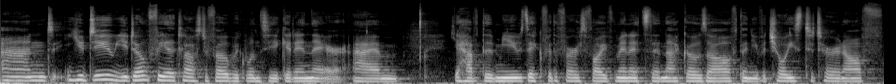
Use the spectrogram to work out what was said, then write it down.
And you do, you don't feel claustrophobic once you get in there. Um, you have the music for the first five minutes, then that goes off. Then you have a choice to turn off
